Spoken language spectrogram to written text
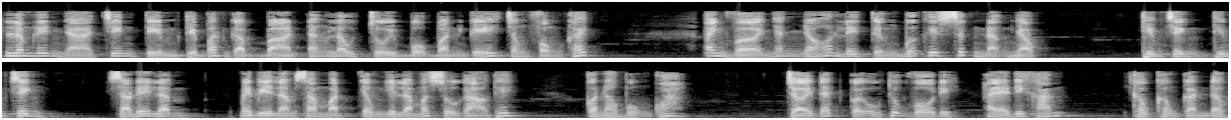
Lâm lên nhà trên tìm thì bắt gặp bà đang lau chùi bộ bàn ghế trong phòng khách. Anh vợ nhăn nhó lê từng bước hết sức nặng nhọc. Thím Trinh, thím Trinh, sao đây Lâm? Mày bị làm sao mặt trông như là mất sổ gạo thế? Con đau bụng quá. Trời đất coi uống thuốc vô đi, hay là đi khám? Không không cần đâu.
